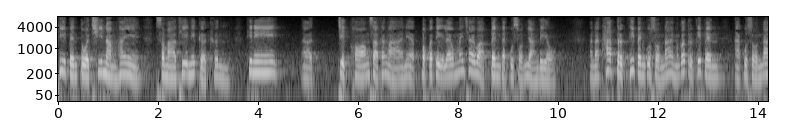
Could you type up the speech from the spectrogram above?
ที่เป็นตัวชี้นำให้สมาธินี้เกิดขึ้น ที่นี้จิตของสัตว์ทั้งหลายเนี่ยปกติแล้วไม่ใช่ว่าเป็นแต่กุศลอย่างเดียว นะถ้าตรึกที่เป็นกุศลได้ มันก็ตรึกที่เป็นอกุศลได้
